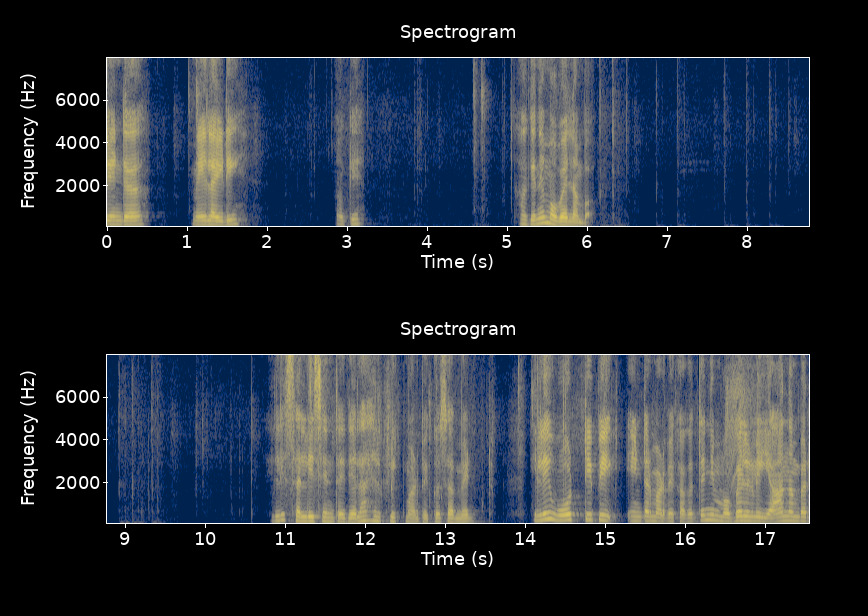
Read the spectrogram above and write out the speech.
gender mail I D okay ಹಾಗೆಯೇ ಮೊಬೈಲ್ ನಂಬರ್ ಇಲ್ಲಿ ಸಲ್ಲಿಸಿ ಅಂತ ಇದೆಯಲ್ಲ ಇಲ್ಲಿ ಕ್ಲಿಕ್ ಮಾಡಬೇಕು ಸಬ್ಮಿಟ್ ಇಲ್ಲಿ ಓ ಟಿ ಪಿ ಎಂಟರ್ ಮಾಡಬೇಕಾಗುತ್ತೆ. ನಿಮ್ಮ ಮೊಬೈಲ್ಗಳಿಗೆ ಯಾವ ನಂಬರ್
